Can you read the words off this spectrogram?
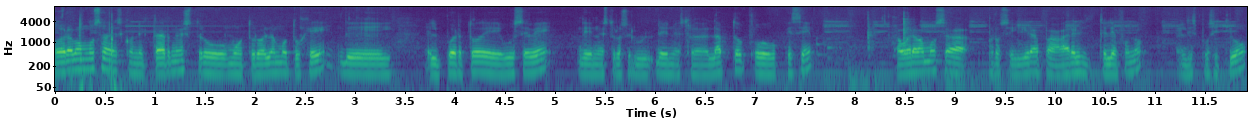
Ahora vamos a desconectar nuestro motorola moto g del puerto de usb de, nuestro de nuestra laptop o PC. Ahora vamos a proseguir a apagar el teléfono, el dispositivo.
